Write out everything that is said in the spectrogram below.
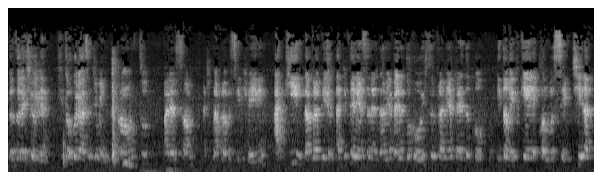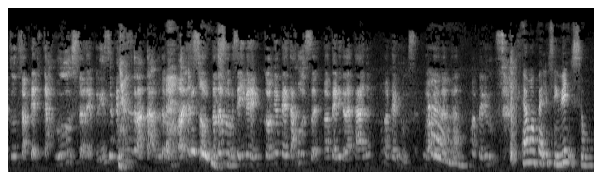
Doutora Júlia, fica orgulhosa de mim. Pronto, olha só, acho que dá pra vocês verem. Aqui dá pra ver a diferença né, da minha pele do rosto pra minha pele do corpo. E também porque quando você tira tudo, sua pele fica russa, né? Por isso eu preciso hidratada. Olha só, tá dando pra vocês verem como minha pele tá russa? Uma pele hidratada, uma pele russa. Uma pele hidratada, uma pele russa. É uma pele sem vício?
